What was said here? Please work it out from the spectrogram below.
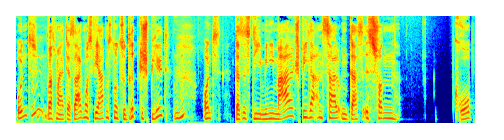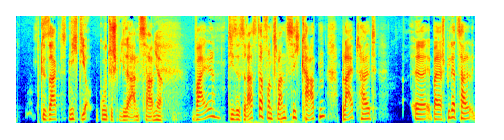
Und mhm. was man halt ja sagen muss, wir haben es nur zu dritt gespielt mhm. Und das ist die Minimalspieleranzahl und das ist schon grob gesagt nicht die gute Spieleranzahl. Ja. Weil dieses Raster von 20 Karten bleibt halt äh, bei der Spielerzahl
